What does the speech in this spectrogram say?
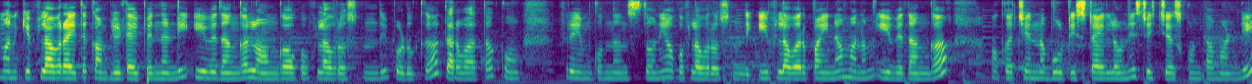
మనకి ఫ్లవర్ అయితే కంప్లీట్ అయిపోయిందండి. ఈ విధంగా లాంగ్గా ఒక ఫ్లవర్ వస్తుంది పొడుగ్గా. తర్వాత ఫ్రేమ్ కుందన్స్తోని ఒక ఫ్లవర్ వస్తుంది. ఈ ఫ్లవర్ పైన మనం ఈ విధంగా ఒక చిన్న బూటీ స్టైల్లోని స్టిచ్ చేసుకుంటామండి.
